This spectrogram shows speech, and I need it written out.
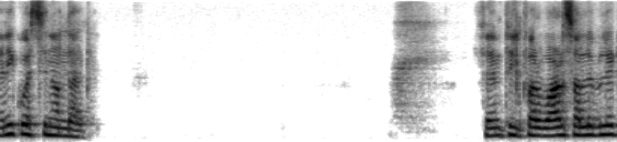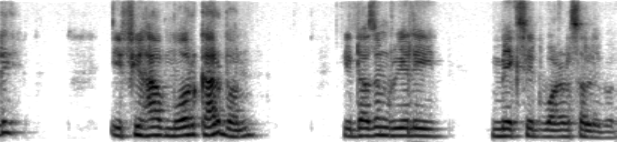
Any question on that? Same thing for water solubility. If you have more carbon, it doesn't really makes it water soluble.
